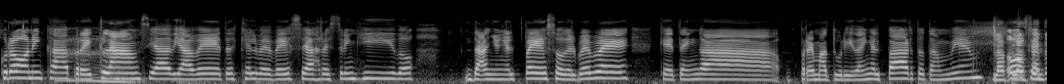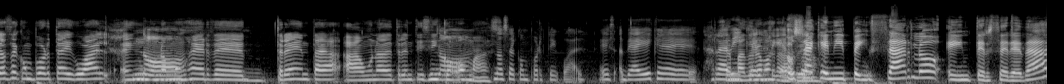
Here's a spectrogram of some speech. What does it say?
crónica, preeclampsia, diabetes, que el bebé sea restringido, daño en el peso del bebé, que tenga prematuridad en el parto también. La placenta se comporta igual en No. una mujer de 30 a una de 35 no, o más. No se comporta igual. Es de ahí que Se radica madura el más riesgo. O sea que ni pensarlo en tercera edad,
